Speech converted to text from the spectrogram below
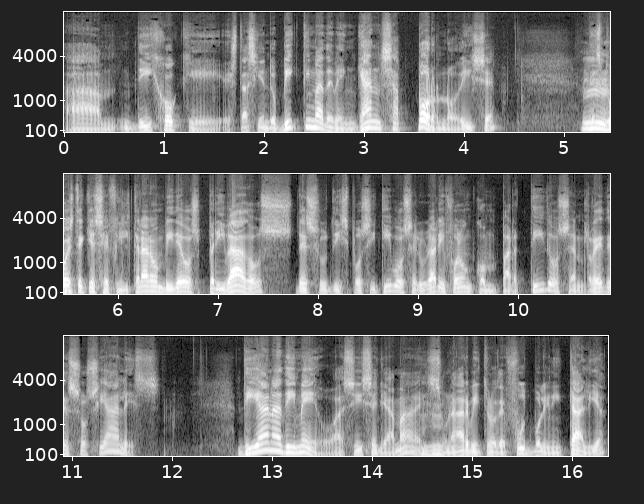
ah, dijo que está siendo víctima de venganza porno, dice, después de que se filtraron videos privados de su dispositivo celular y fueron compartidos en redes sociales. Diana Dimeo, así se llama, es un árbitro de fútbol en Italia,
